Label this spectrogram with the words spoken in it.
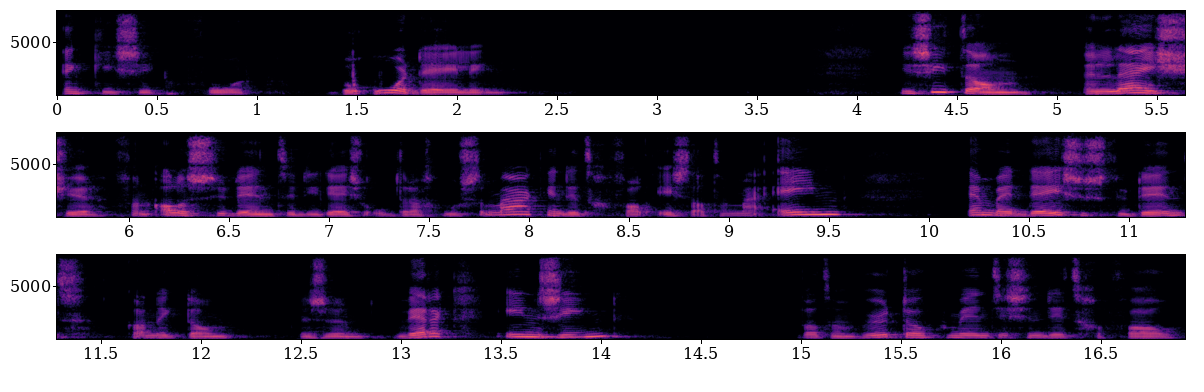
en kies ik voor beoordeling. Je ziet dan een lijstje van alle studenten die deze opdracht moesten maken. In dit geval is dat er maar één. En bij deze student kan ik dan zijn werk inzien, wat een Word-document is in dit geval.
